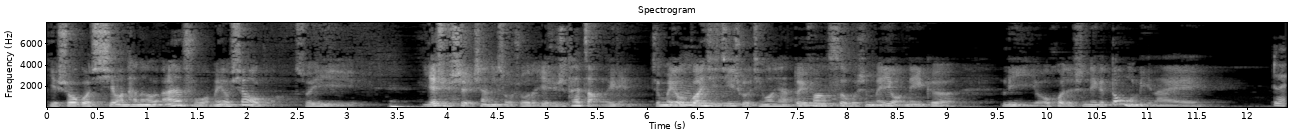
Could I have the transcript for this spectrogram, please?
也说过希望他能安抚我，没有效果，所以也许是像你所说的，也许是太早了一点，就没有关系基础的情况下，对方似乎是没有那个理由或者是那个动力来对，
